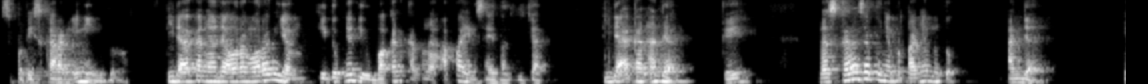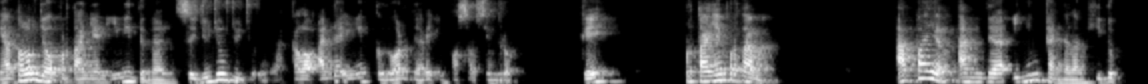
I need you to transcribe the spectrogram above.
seperti sekarang ini gitu loh tidak akan ada orang-orang yang hidupnya diubahkan karena apa yang saya bagikan tidak akan ada oke okay? Nah, sekarang saya punya pertanyaan untuk Anda. Ya, tolong jawab pertanyaan ini dengan sejujur-jujurnya kalau Anda ingin keluar dari imposter syndrome. Oke? Pertanyaan pertama. Apa yang Anda inginkan dalam hidup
